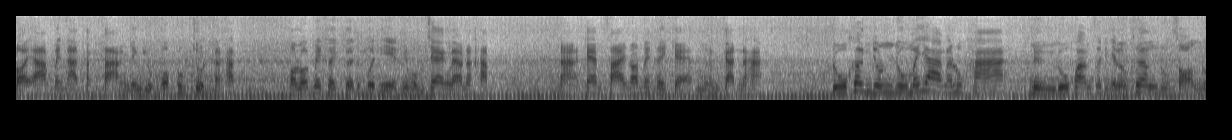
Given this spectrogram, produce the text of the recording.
รอยอาร์คเม็ดอาร์ตต่างๆ ยังอยู่ครบทุกจุดนะครับ ราะรถไม่เคยเกิดอุบัติเหตุที่ผมแจ้งแล้วนะครับนะแก้มซ้ายน็อตไม่เคยแกะเหมือนกันนะฮะดูเครื่องยนต์ดูไม่ยากนะลูกค้า 1 ดูความสถียรของเครื่องดู 2 ดู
